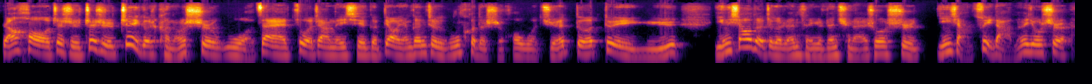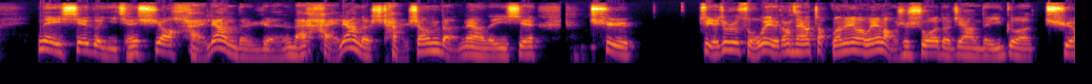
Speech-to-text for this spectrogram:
然后，这是这是这个可能是我在做这样的一些个调研跟这个功课的时候，我觉得对于营销的这个人群人群来说是影响最大的，那就是那些个以前需要海量的人来海量的产生的那样的一些去，也就是所谓的刚才要赵文文文老师说的这样的一个全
